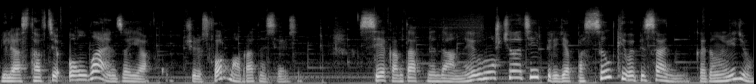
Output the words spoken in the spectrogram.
или оставьте онлайн-заявку через форму обратной связи. Все контактные данные вы можете найти, перейдя по ссылке в описании к этому видео.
